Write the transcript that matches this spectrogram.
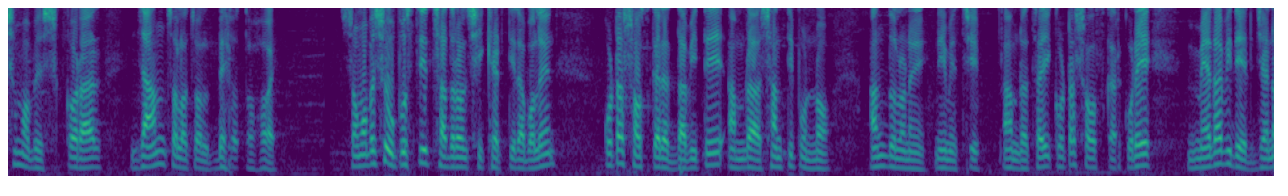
সমাবেশ করার যান চলাচল ব্যাহত হয়। সমাবেশে উপস্থিত সাধারণ শিক্ষার্থীরা বলেন, কোটা সংস্কারের দাবিতে আমরা শান্তিপূর্ণ আন্দোলনে নেমেছি। আমরা চাই কোটা সংস্কার করে মেধাবীদের যেন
